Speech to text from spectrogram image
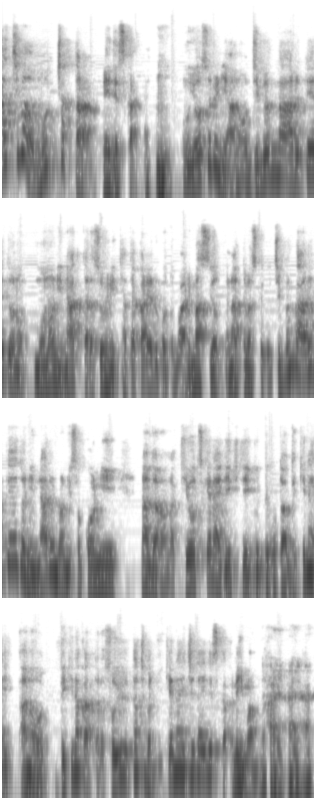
立場を持っちゃったら目ですからね。うんもう要するにあの自分がある程度のものになったらそういうふうに叩かれることもありますよってなってますけど自分がある程度になるのにそこになんだろうな気をつけないで生きていくってことはできないあのできなかったらそういう立場に行けない時代ですからね今はね。はいはいはい。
